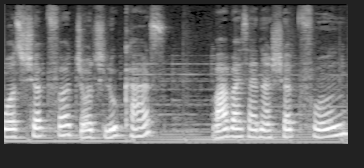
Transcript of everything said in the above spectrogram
Wars Schöpfer George Lucas war bei seiner Schöpfung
